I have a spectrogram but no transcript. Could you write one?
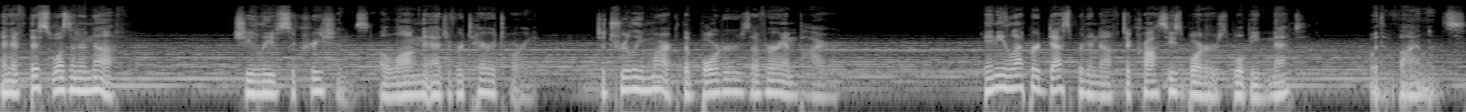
And if this wasn't enough, she leaves secretions along the edge of her territory to truly mark the borders of her empire. Any leopard desperate enough to cross these borders will be met with violence.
